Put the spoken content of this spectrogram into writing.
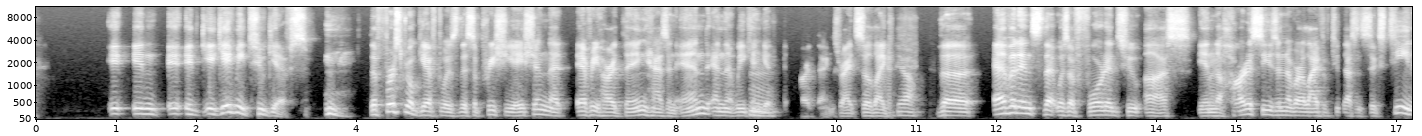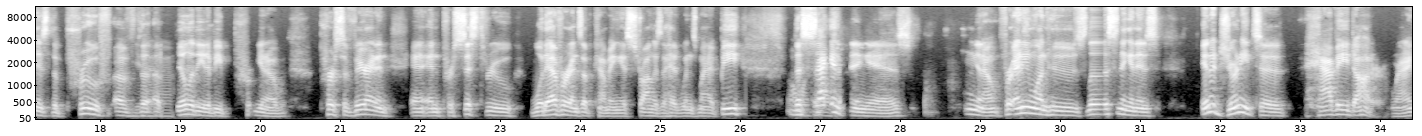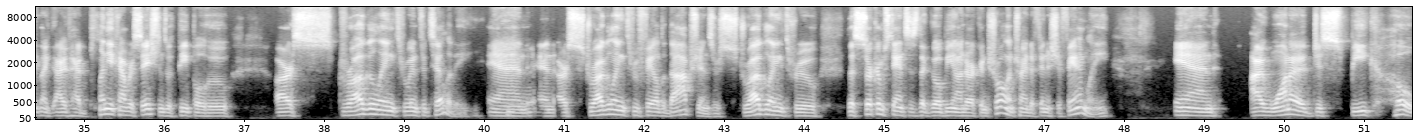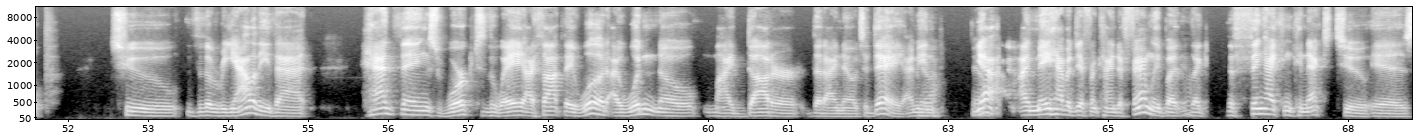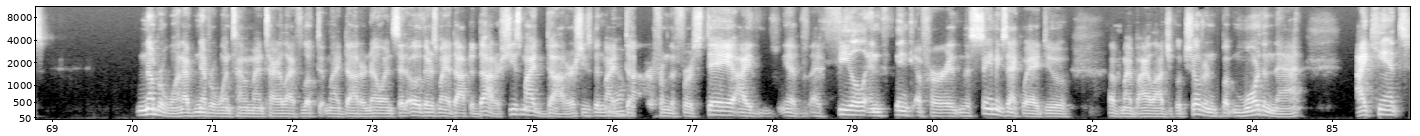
it in it, it, it gave me two gifts the first real gift was this appreciation that every hard thing has an end and that we can Hmm. get through hard things right so like Yeah. the evidence that was afforded to us in Right. the hardest season of our life of 2016 is the proof of the Yeah. ability to be you know perseverant and, and and persist through whatever ends up coming as strong as the headwinds might be Oh the gosh. second thing is you know for anyone who's listening and is in a journey to have a daughter right like i've had plenty of conversations with people who are struggling through infertility and mm-hmm. and are struggling through failed adoptions or struggling through the circumstances that go beyond our control and trying to finish a family and i want to just speak hope to the reality that had things worked the way I thought they would, I wouldn't know my daughter that I know today. I mean, yeah, yeah. yeah I may have a different kind of family, but yeah. like the thing I can connect to is number one, I've never one time in my entire life looked at my daughter Noah and said, "Oh, there's my adopted daughter. She's my daughter. She's been my daughter from the first day. I, you know, I feel and think of her in the same exact way I do of my biological children. But more than that, I can't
